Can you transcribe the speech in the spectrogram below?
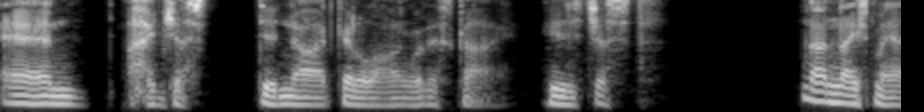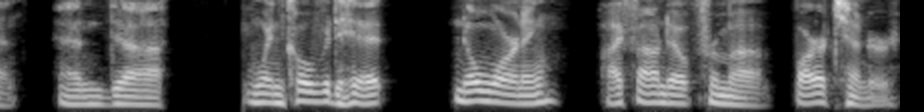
and I just did not get along with this guy. He's just not a nice man. And uh, when COVID hit, no warning, I found out from a bartender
